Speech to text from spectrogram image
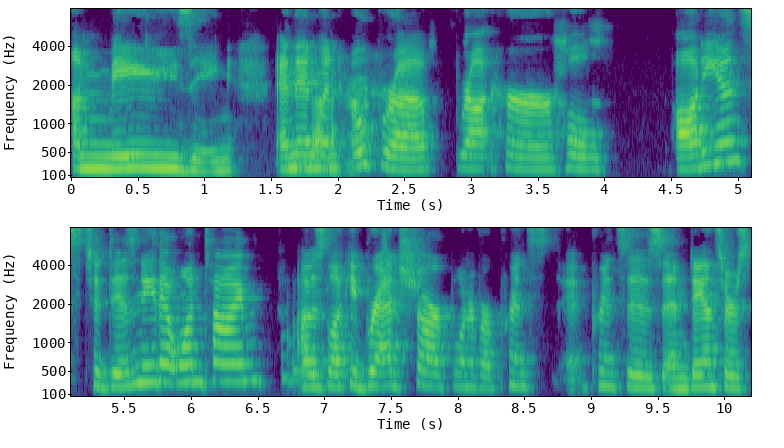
amazing. And then when Oprah brought her whole audience to Disney that one time, I was lucky. Brad Sharp, one of our prince, princes and dancers,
